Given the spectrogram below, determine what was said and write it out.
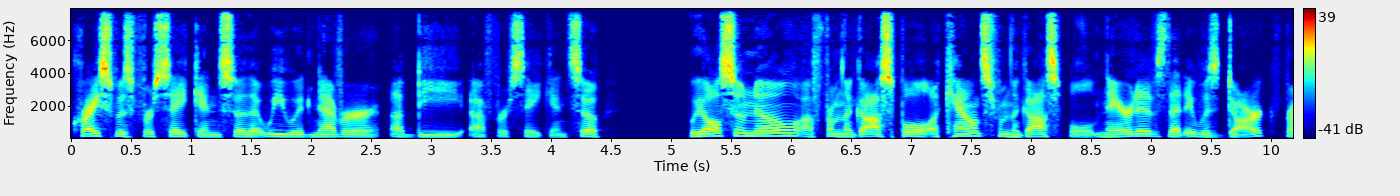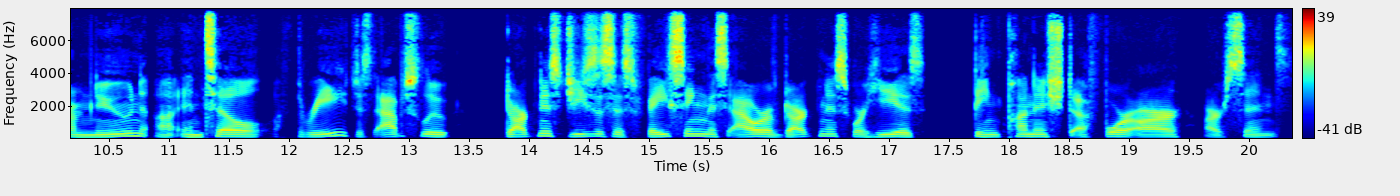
Christ was forsaken so that we would never uh, be uh, forsaken. So we also know uh, from the gospel accounts, from the gospel narratives, that it was dark from noon uh, until three, just absolute darkness. Jesus is facing this hour of darkness where he is being punished uh, for our, our sins.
